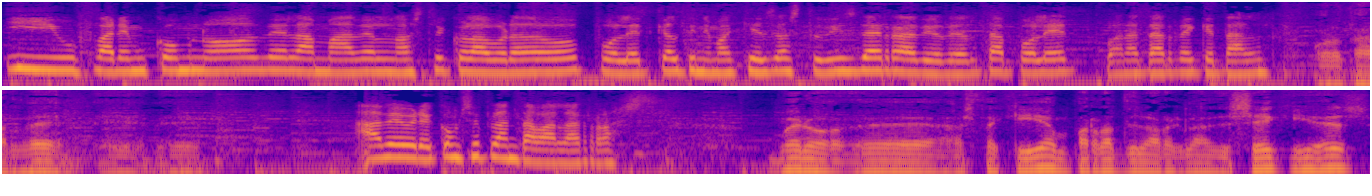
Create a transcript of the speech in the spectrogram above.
I ho farem, com no, de la mà del nostre col·laborador Polet, que el tenim aquí als estudis de Ràdio Delta. Polet, bona tarda, què tal? Bona tarda. Eh, bé. A veure, com se plantava l'arròs? Bueno, eh, hasta aquí hem parlat de l'arreglar de sèquies,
